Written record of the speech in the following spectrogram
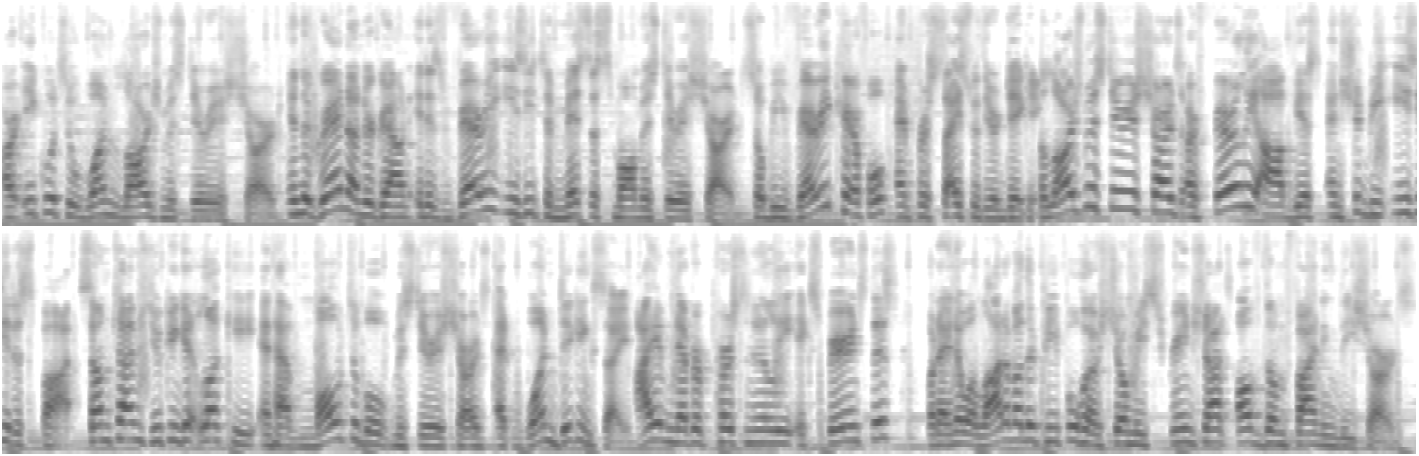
are equal to one large mysterious shard. In the Grand Underground, it is very easy to miss a small mysterious shard, so be very careful and precise with your digging. The large mysterious shards are fairly obvious and should be easy to spot. Sometimes you can get lucky and have multiple mysterious shards at one digging site. I have never personally experienced this, but I know a lot of other people who have shown me screenshots of them finding these shards.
